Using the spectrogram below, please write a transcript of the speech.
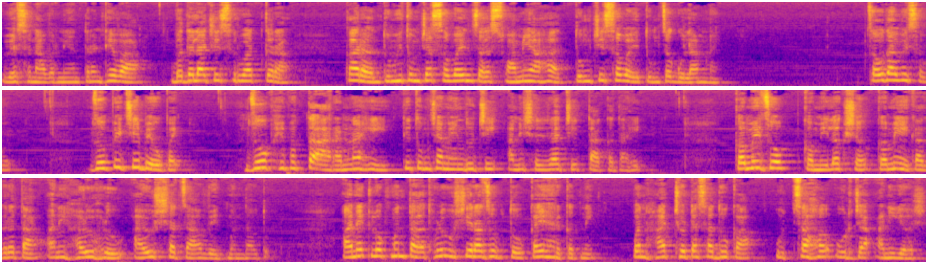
व्यसनावर नियंत्रण ठेवा बदलाची सुरुवात करा. कारण तुम्ही तुमच्या सवयींचा स्वामी आहात तुमची सवय तुमचा गुलाम नाही. चौदावी सवय. झोपेची बेउपाय. झोप ही फक्त आराम नाही ती तुमच्या मेंदूची आणि शरीराची ताकद आहे. कमी झोप कमी लक्ष कमी एकाग्रता आणि हळूहळू आयुष्याचा वेग मंदावतो. अनेक लोक म्हणतात थोडे उशिरा झोपतो काही हरकत नाही. पण हाच छोटासा धोका उत्साह ऊर्जा आणि यश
